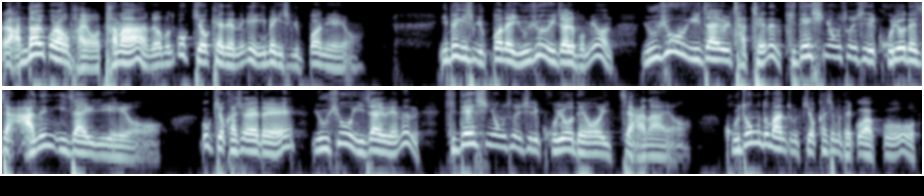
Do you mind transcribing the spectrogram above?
안 나올 거라고 봐요. 다만 여러분 꼭 기억해야 되는 게 226번이에요. 226번의 유효 이자를 보면 유효 이자율 자체는 기대 신용 손실이 고려되지 않은 이자율이에요. 꼭 기억하셔야 돼. 유효 이자율에는 기대 신용 손실이 고려되어 있지 않아요. 그 정도만 좀 기억하시면 될 것 같고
